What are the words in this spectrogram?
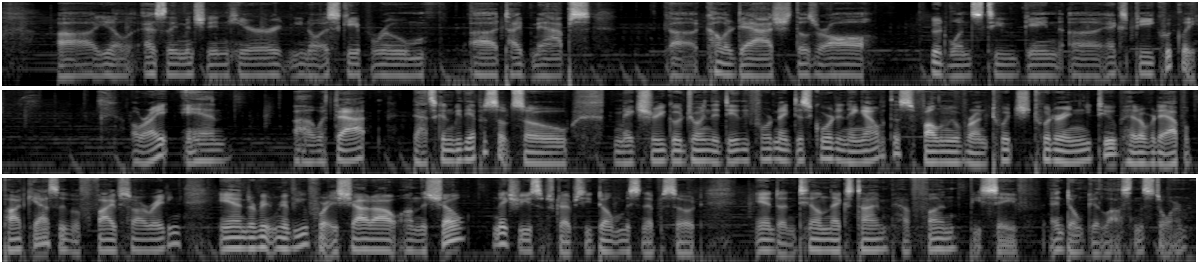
Uh, you know, as they mentioned in here, you know, escape room uh, type maps, uh, color dash. Those are all good ones to gain uh, XP quickly. All right, and uh, with that, that's going to be the episode. So make sure you go join the Daily Fortnite Discord and hang out with us. Follow me over on Twitch, Twitter, and YouTube. Head over to Apple Podcasts, leave a five star rating and a written review for a shout out on the show. Make sure you subscribe so you don't miss an episode. And until next time, have fun, be safe, and don't get lost in the storm.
